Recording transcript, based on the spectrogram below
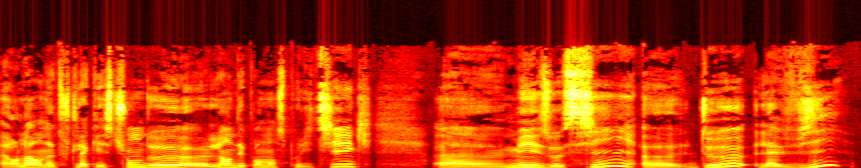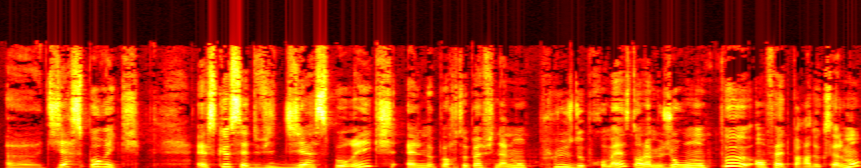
Alors là, on a toute la question de euh, l'indépendance politique, mais aussi de la vie euh, diasporique. Est-ce que cette vie diasporique, elle ne porte pas finalement plus de promesses dans la mesure où on peut, en fait, paradoxalement,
